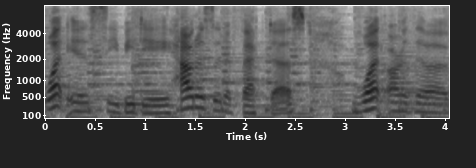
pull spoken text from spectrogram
what is CBD, how does it affect us, what are the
